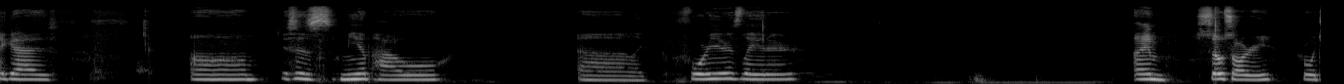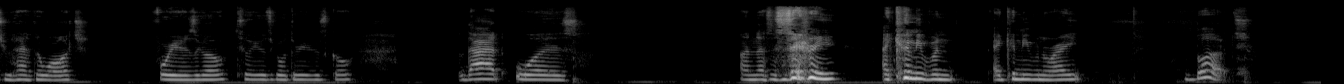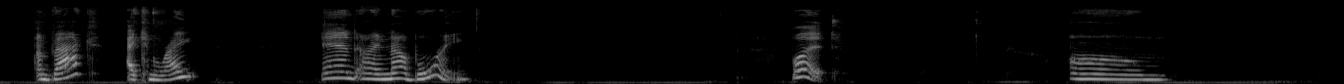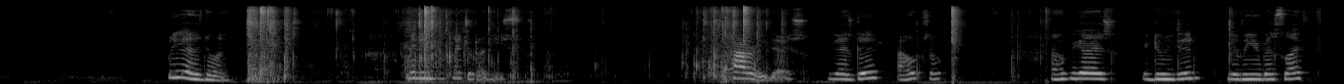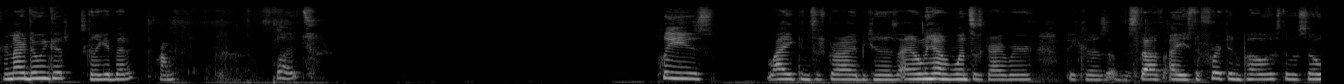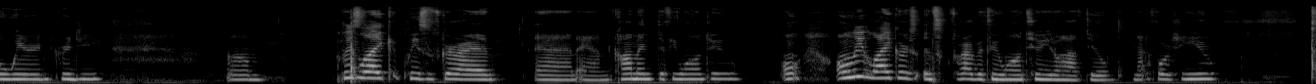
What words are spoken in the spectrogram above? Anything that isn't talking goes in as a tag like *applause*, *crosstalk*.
Hey guys. Um, this is Mia Powell. Uh, like four years later. I am so sorry for what you had to watch four years ago, two years ago, three years ago. That was unnecessary. *laughs* I couldn't even I couldn't even write. But I'm back. I can write and I'm not boring. But um what are you guys doing? Making nitro. How are you guys? You guys good? I hope so. I hope you guys are doing good, living your best life. If you're not doing good, it's gonna get better, promise. But please like and subscribe because I only have one subscriber because of the stuff I used to freaking post. It was so weird, cringy. Um, please like, please subscribe, and and comment if you want to. O only like or and subscribe if you want to. You don't have to. I'm not forcing you.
